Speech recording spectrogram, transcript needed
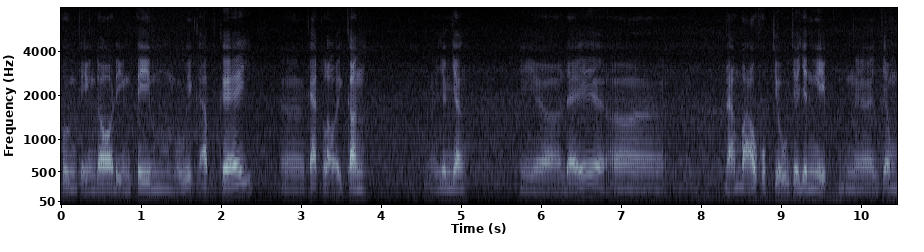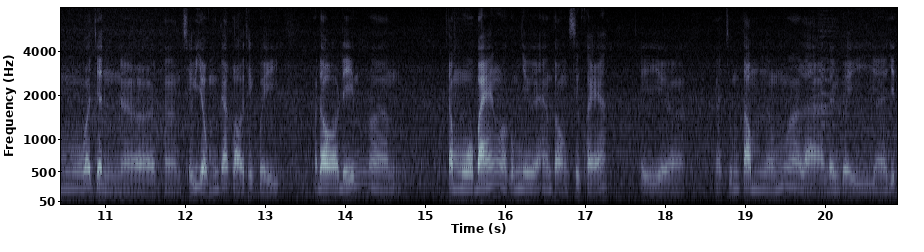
phương tiện đo điện tim, huyết áp kế, ờ, các loại cân, ờ, dân dân. Thì để đảm bảo phục vụ cho doanh nghiệp ờ, trong quá trình ờ, ờ, sử dụng các loại thiết bị đo đếm trong mua bán và cũng như an toàn sức khỏe thì trung tâm cũng là đơn vị dịch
